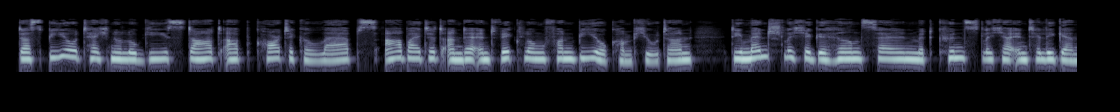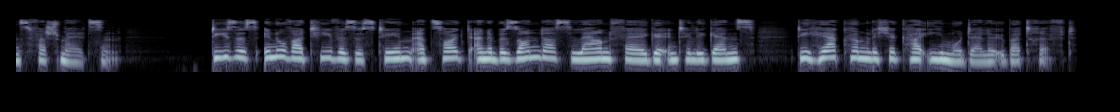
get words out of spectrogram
das Biotechnologie-Startup Cortical Labs arbeitet an der Entwicklung von Biocomputern, die menschliche Gehirnzellen mit künstlicher Intelligenz verschmelzen. Dieses innovative System erzeugt eine besonders lernfähige Intelligenz, die herkömmliche KI-Modelle übertrifft.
